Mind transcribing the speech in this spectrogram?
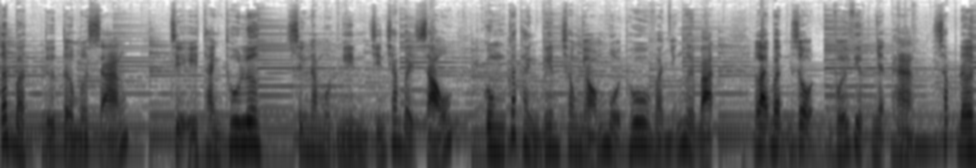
Tất bật từ tờ mờ sáng, chị Thành Thu Lương, sinh năm 1976, cùng các thành viên trong nhóm mùa thu và những người bạn lại bận rộn với việc nhận hàng, sắp đơn.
